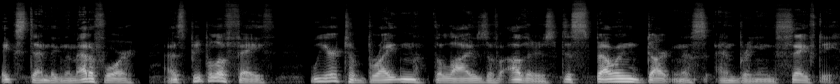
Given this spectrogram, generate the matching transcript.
Extending the metaphor, as people of faith, we are to brighten the lives of others, dispelling darkness and bringing safety.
